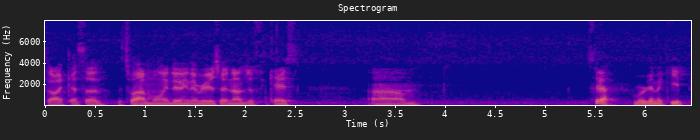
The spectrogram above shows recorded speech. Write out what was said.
So like I said, that's why I'm only doing the rears right now just in case. Um, so yeah, we're gonna keep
